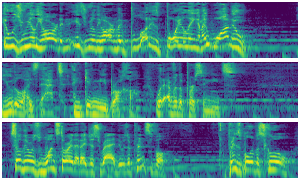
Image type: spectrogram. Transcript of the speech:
It was really hard and it is really hard. My blood is boiling and I want to utilize that and give me bracha, whatever the person needs. So there was one story that I just read. There was a principal, principal of a school,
